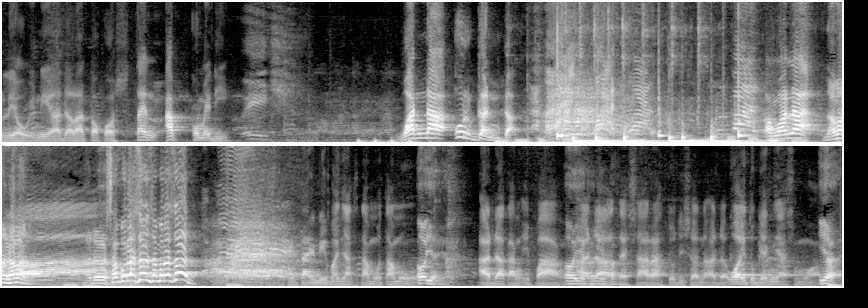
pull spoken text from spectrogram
Beliau ini adalah tokoh stand up komedi. Wanda Urganda. Kang Wanda. Damang, damang. Ah, Aduh, sampurasun, sampurasun. kita ini banyak tamu-tamu. Oh iya, iya. Ada Kang Ipang, Oh, iya, Kang ada Ipang. Teh Sarah tuh di sana ada. Wah itu gengnya semua. Iya.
